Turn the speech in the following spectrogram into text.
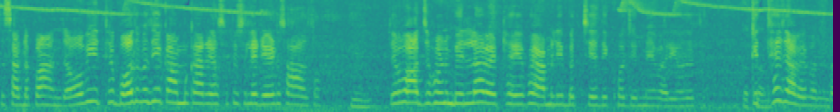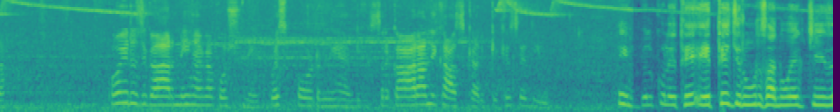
ਤੇ ਸਾਡਾ ਭਾਂਜਾ ਉਹ ਵੀ ਇੱਥੇ ਬਹੁਤ ਵਧੀਆ ਕੰਮ ਕਰ ਰਿਹਾ ਸੀ ਪਿਛਲੇ ਡੇਢ ਸਾਲ ਤੋਂ। ਤੇ ਉਹ ਅੱਜ ਹੁਣ ਵਿਹਲਾ ਬੈਠਾ ਹੈ ਫੈਮਿਲੀ ਬੱਚੇ ਦੇਖੋ ਜ਼ਿੰਮੇਵਾਰੀ ਉਹਦੇ ਤੇ। ਕਿੱਥੇ ਜਾਵੇ ਬੰਦਾ? ਕੋਈ ਰੁਜ਼ਗਾਰ ਨਹੀਂ ਹੈਗਾ ਕੁਝ ਨਹੀਂ ਕੋਈ ਸਪੋਰਟ ਨਹੀਂ ਹੈਗੀ। ਸਰਕਾਰਾਂ ਦੀ ਖਾਸ ਕਰਕੇ ਕਿਸੇ ਦੀ ਨਹੀਂ। ਨਹੀਂ ਬਿਲਕੁਲ ਇੱਥੇ ਇੱਥੇ ਜ਼ਰੂਰ ਸਾਨੂੰ ਇੱਕ ਚੀਜ਼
